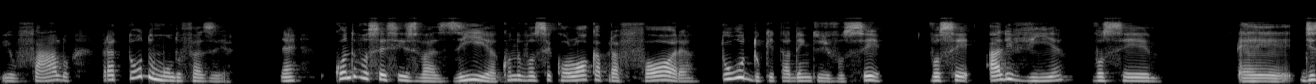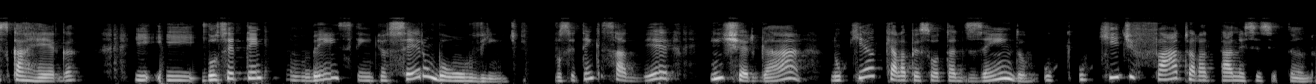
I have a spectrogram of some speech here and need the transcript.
eu falo pra todo mundo fazer, né. Quando você se esvazia, quando você coloca pra fora tudo que tá dentro de você, você alivia, você, eh, descarrega, e e você tem que também, Cíntia, ser um bom ouvinte. Você tem que saber enxergar no que aquela pessoa tá dizendo, o o que de fato ela tá necessitando.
